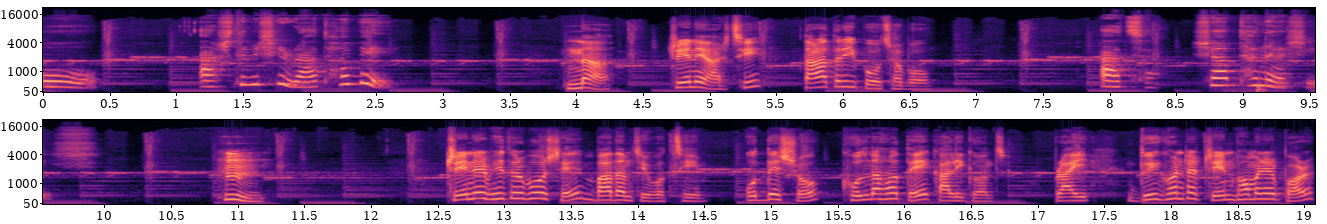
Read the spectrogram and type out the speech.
ও আসতে বেশি রাত হবে? না ট্রেনে আসছি তাড়াতাড়ি পৌঁছাবো। আচ্ছা সাবধানে আসিস। হুম। ট্রেনের ভিতর বসে বাদাম চিবোচ্ছি। উদ্দেশ্য খুলনা হতে কালীগঞ্জ। প্রায় দুই ঘণ্টা ট্রেন ভ্রমণের পর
